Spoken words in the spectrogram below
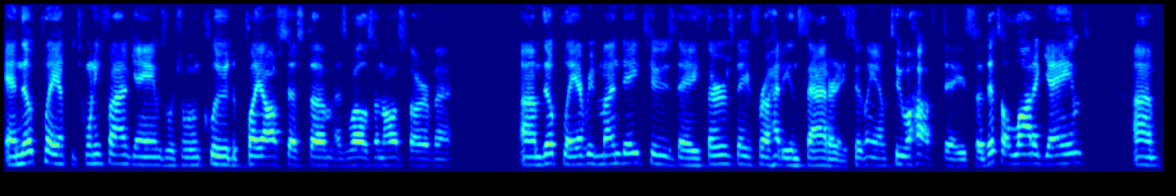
And they'll play up to 25 games, which will include a playoff system as well as an all star event. Um, they'll play every Monday, Tuesday, Thursday, Friday, and Saturday. So they have two off days. So that's a lot of games. Um,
